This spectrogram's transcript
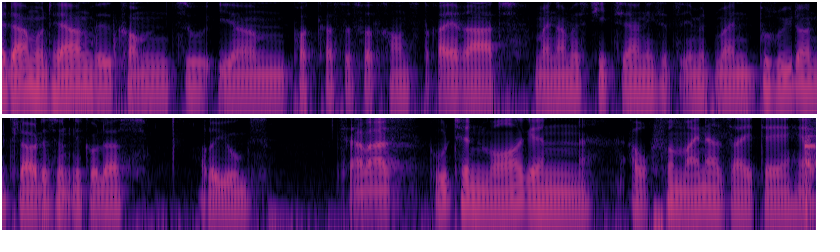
Meine Damen und Herren, willkommen zu Ihrem Podcast des Vertrauens Dreirad. Mein Name ist Tizian, ich sitze hier mit meinen Brüdern Claudius und Nikolas. Hallo Jungs. Servus. Guten Morgen, auch von meiner Seite, Herr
